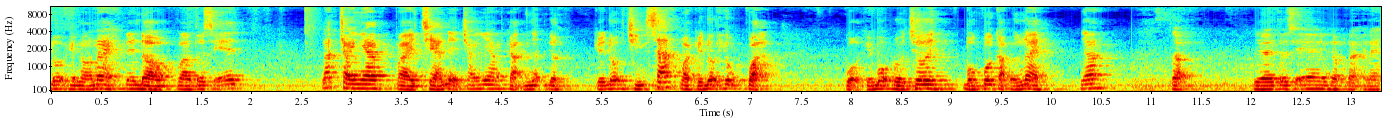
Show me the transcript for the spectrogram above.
đội cái nón này lên đầu và tôi sẽ lắc cho anh em vài chén để cho anh em cảm nhận được cái độ chính xác và cái độ hiệu quả của cái bộ đồ chơi bầu cua cảm ứng này nhá. Dạ thì đây tôi sẽ gặp lại này.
